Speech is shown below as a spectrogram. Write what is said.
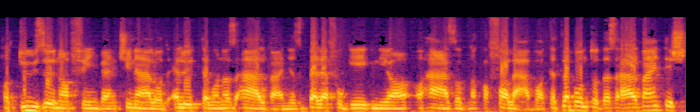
ha tűző napfényben csinálod, előtte van az állvány, az bele fog égni a, a házadnak a falába. Tehát lebontod az állványt, és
